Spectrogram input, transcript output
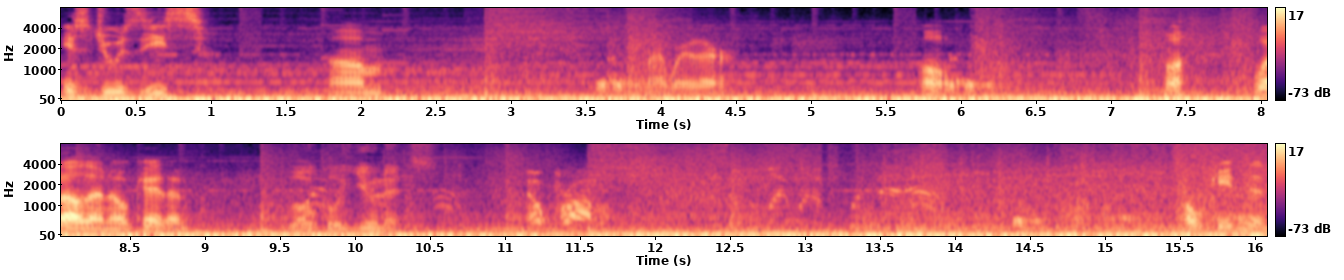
is do this. Um, my way there. Oh. Huh. Well then, okay then. Local units. No problem. Okay then.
